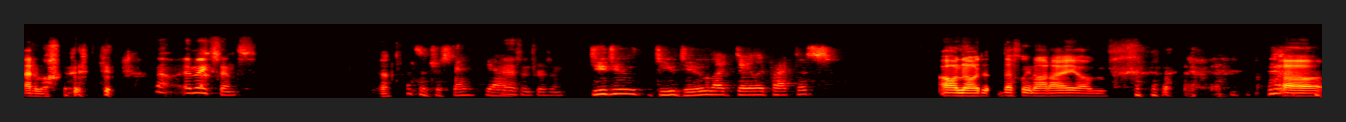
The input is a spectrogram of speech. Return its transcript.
I don't know. No it makes sense yeah. That's interesting. Yeah. That's interesting. Do you do do you do like daily practice? Oh no, d- definitely not. I um uh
